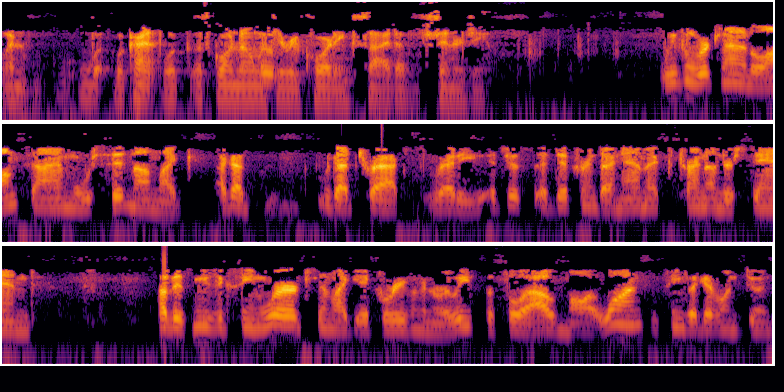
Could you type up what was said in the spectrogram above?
When what, what kind of what, what's going on with your recording side of Synrgy? we've been working on it a long time. We're sitting on like I got we got tracks ready. It's just a different dynamic, trying to understand how this music scene works and like if we're even going to release the full album all at once. It seems like everyone's doing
